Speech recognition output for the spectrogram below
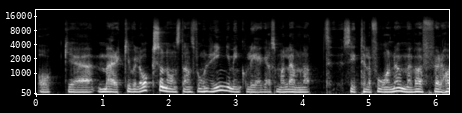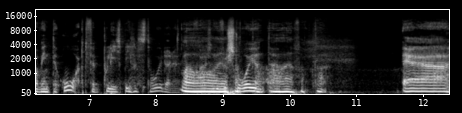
Och eh, märker väl också någonstans, för hon ringer min kollega som har lämnat sitt telefonnummer. Varför har vi inte åkt? För polisbilen står ju där ute. Alltså, hon förstår ju fattar. inte. Ja, jag fattar. Eh,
